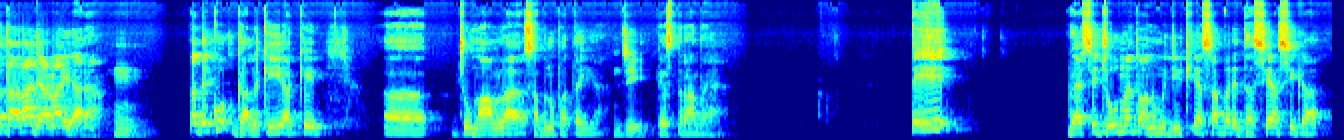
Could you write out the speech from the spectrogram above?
17 ਜਾਣਾ 11 ਹੂੰ। ਤਾਂ ਦੇਖੋ ਗੱਲ ਕੀ ਆ ਕਿ ਅ, ਜੋ ਮਾਮਲਾ ਸਭ ਨੂੰ ਪਤਾ ਹੀ ਆ ਜੀ। ਕਿਸ ਤਰ੍ਹਾਂ ਦਾ ਹੈ। ਤੇ ਵੈਸੇ ਜੋ ਮੈਂ ਤੁਹਾਨੂੰ ਮਜੀਠੀਆ ਸਾਹਿਬ ਬਾਰੇ ਦੱਸਿਆ ਸੀਗਾ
